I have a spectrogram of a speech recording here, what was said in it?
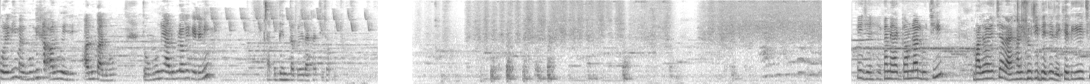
করে নিই মানে ঘুগনিটা আলু এই যে, আলু কাটবো। তো ঘুগনি, আলুগুলো আগে কেটে নিই, তারপর দেন তারপরে দেখাচ্ছি সব কিছু। এই যে, এখানে এক গামলা লুচি ভাজা হয়েছে আর এক হাঁড়ি লুচি ভেজে রেখে দিয়েছি।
